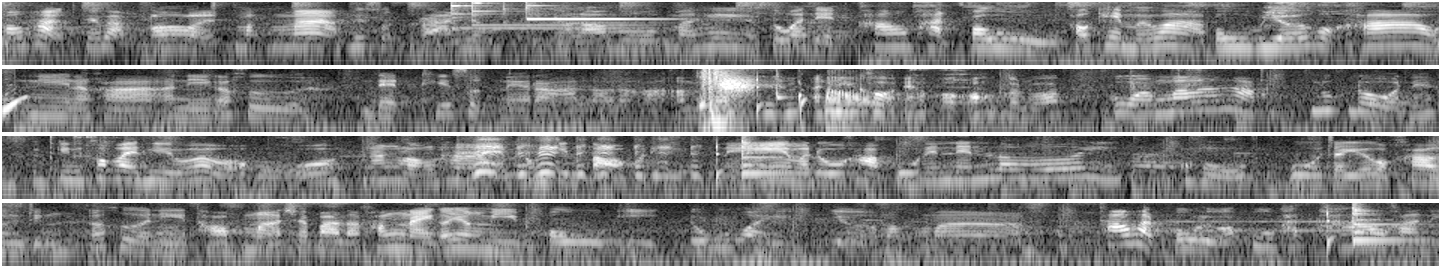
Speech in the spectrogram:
ข้าวผัดที่แบบอร่อยมาก ๆ ที่สุดร้านหนึ่งเดี๋ยวเรามูฟมาที่ตัวเด็ดข้าวผัดปูเขาเค็มไว้ว่าปูเยอะกว่าข้าวนี่นะคะ อันนี้ก็คือเด็ดที่สุดในร้านแล้วนะคะอันนี้ขอแอบเอาออกก่อนว่ากลัวมากลูกโดดเนี่ยกินเข้าไปทีว่าแบบโอ้โห นั่งร้องไห้ไม่ต้องกินต่อพอดีนี่มาดูค่ะปูเน้นๆเลยโอ้โหปูจะเยอะกว่าข้าวจริงๆ ก็คืออันนี้ท็อปมาใช่ป่ะแล้วข้างในก็ยังมีปูอีกด้วย เยอะมากๆข้าวผัดปูหรือว่าปูผัดข้าวคะอัน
